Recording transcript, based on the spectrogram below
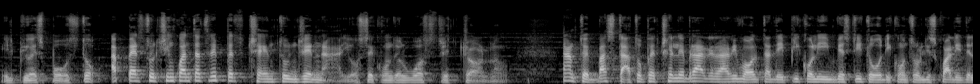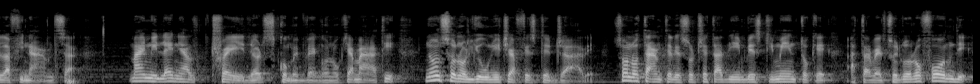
il più esposto, ha perso il 53% in gennaio, secondo il Wall Street Journal. Tanto è bastato per celebrare la rivolta dei piccoli investitori contro gli squali della finanza. Ma i millennial traders, come vengono chiamati, non sono gli unici a festeggiare. Sono tante le società di investimento che, attraverso i loro fondi,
